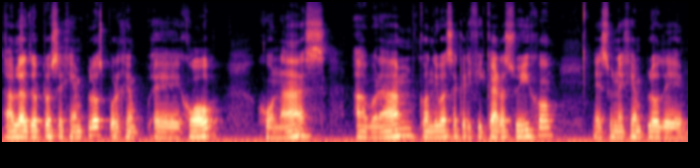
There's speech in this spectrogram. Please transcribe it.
habla de otros ejemplos, por ejemplo, eh, Job, Jonás, Abraham cuando iba a sacrificar a su hijo. Es un ejemplo de,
